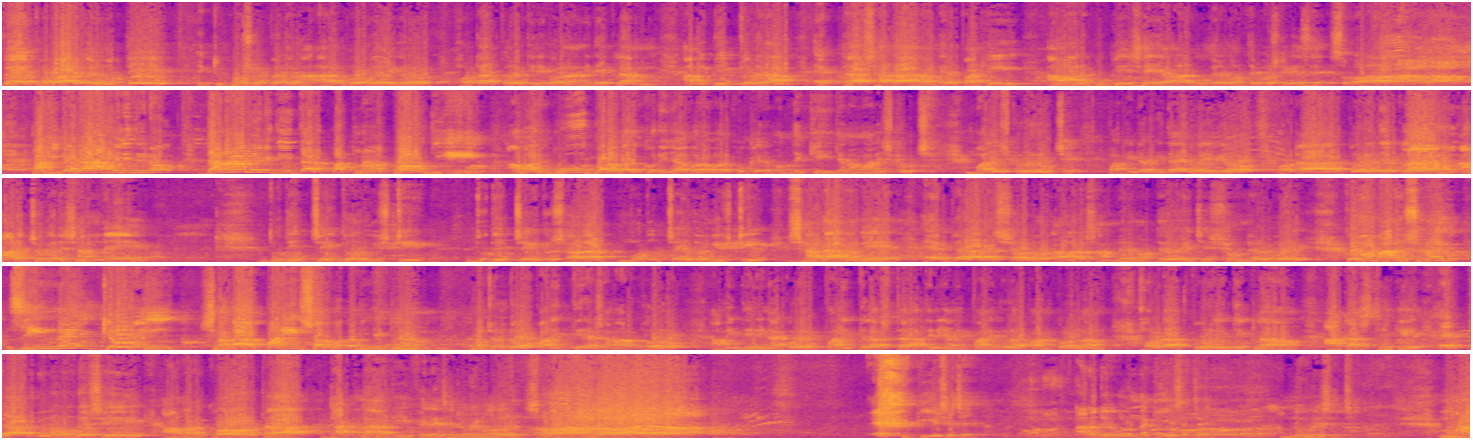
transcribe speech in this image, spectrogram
পেট মোবারকের মধ্যে একটু প্রসব বেদনা আরম্ভ হয়ে গেল। হঠাৎ করে তিনি বলেন, আমি দেখলাম, আমি দেখতে পেলাম একটা সাদা রঙের পাখি। আমার বুকে এসে আমার বুকের মধ্যে বসে গেছে। সুবহানাল্লাহ। পাখিটা ডানা মেলে দিল, ডানা মেলে দিয়ে তার পাটনা পর দিয়ে আমার বুক বরাবর করে যা বরাবর বুকের মধ্যে কে যেন মালিশ করছে, মালিশ করে দিচ্ছে। পাখিটা বিদায় হয়ে গেল, হঠাৎ করে দেখলাম আমার চোখের সামনে দুধের চেয়ে তো মিষ্টি দুধের চাইতো সাদা, মধুর চাইতো মিষ্টি, সাদা রঙের এক গ্লাস শরবত আমার সামনের মধ্যে রয়েছে শূন্যের উপরে। কোনো মানুষ নাই, জিন নাই, কেউ নেই সাদা পানির শরবত আমি দেখলাম। প্রচণ্ড পানির তিরাস আমার হলো। আমি দেরি না করে পানির গ্লাসটা হাতে নিয়ে আমি পানিগুলা পান করলাম। হঠাৎ করে দেখলাম আকাশ থেকে একটা নূর এসে আমার ঘরটা ঢাকনা দিয়ে ফেলেছে। জোরে বলেন কি এসেছে? আরও জোরে বলুন না, কি এসেছে? নূর এসেছে। মা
